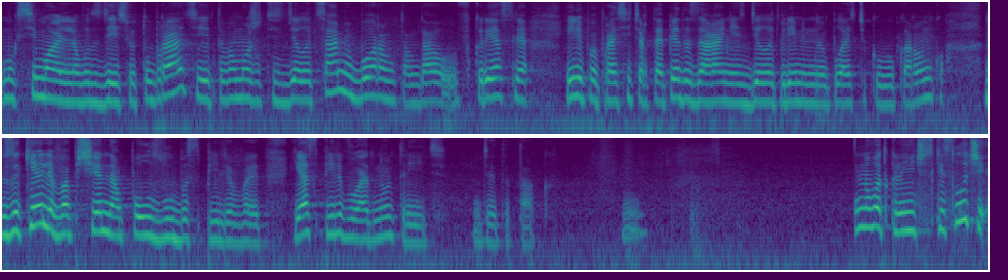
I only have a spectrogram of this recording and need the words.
максимально вот здесь вот убрать, и это вы можете сделать сами бором там, да, в кресле или попросить ортопеда заранее сделать временную пластиковую коронку. Но Зукели вообще на пол зуба спиливает. Я спиливаю одну треть, где-то так. Ну вот клинический случай.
